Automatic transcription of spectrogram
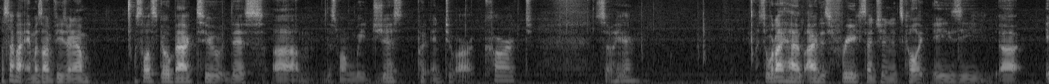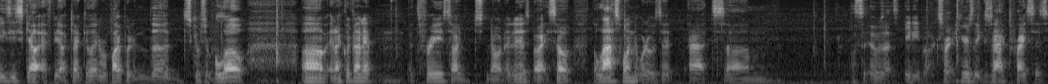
Let's talk about Amazon fees right now. So let's go back to this, um, this one we just put into our cart. So here. So what I have, I have this free extension. It's called like AZ, uh, AZ Scout FBA calculator. We'll probably put it in the description below. Um, and I click on it. It's free, so I just know what it is. All right, so the last one, what was it at? Um, let's see, it was at 80 bucks, right? Here's the exact prices.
